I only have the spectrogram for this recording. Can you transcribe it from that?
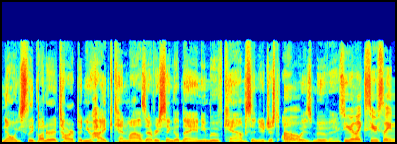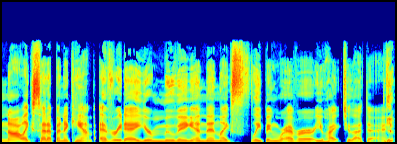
no, you sleep under a tarp and you hike 10 miles every single day, and you move camps, and you're just Oh. always moving. so you're like seriously not like set up in a camp every day. You're moving and then like sleeping wherever you hike to that day. Yep.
